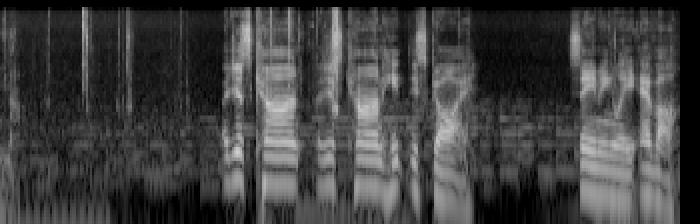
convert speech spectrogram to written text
No. I just can't, I just can't hit this guy. Seemingly ever.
